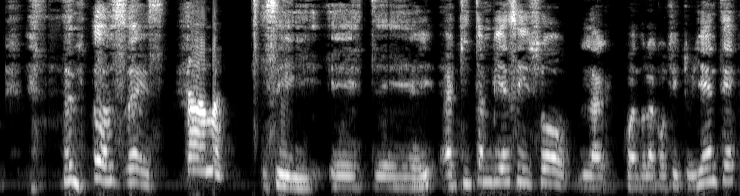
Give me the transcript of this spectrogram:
Entonces, Sí, este, aquí también se hizo, la, cuando la constituyente,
